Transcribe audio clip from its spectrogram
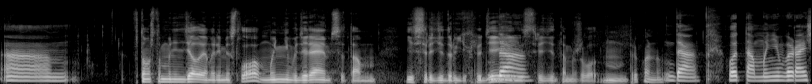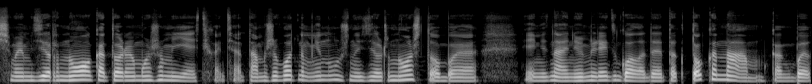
В том, что мы не делаем ремесло, мы не выделяемся там и среди других людей, Да. и среди там животных. М, прикольно. Да, вот там мы не выращиваем зерно, которое можем есть, хотя там животным не нужно зерно, чтобы, я не знаю, не умереть с голода. Это только нам, как бы,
